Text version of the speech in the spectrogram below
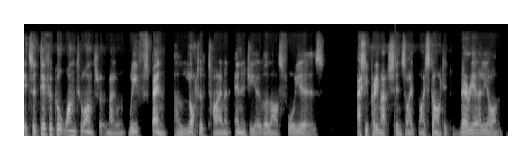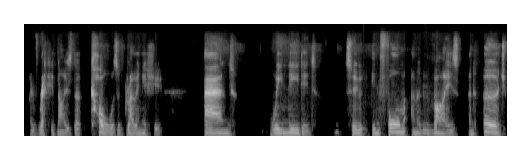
it's a difficult one to answer at the moment. We've spent a lot of time and energy over the last four years, actually, pretty much since I, I started very early on. I recognized that coal was a growing issue and we needed to inform and advise and urge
